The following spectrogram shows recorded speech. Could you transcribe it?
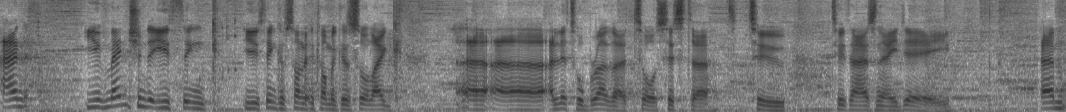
And you've mentioned that you think you think of Sonic the Comic as sort of like a little brother or sister to 2000 AD. Um,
